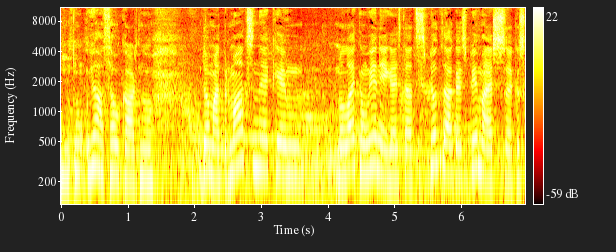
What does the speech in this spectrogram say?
nu, jā, savukārt, nu, domājot par māksliniekiem, man liekas, vienīgais tāds spilgtākais piemērs, kas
